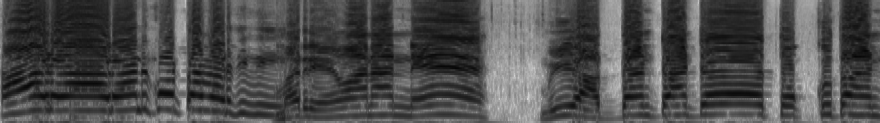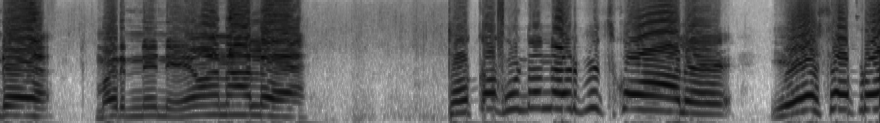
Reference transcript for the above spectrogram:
ఆడే ఆడే అని కొట్ట పడుతుంది మరి ఏమనాన్నే మీ అద్దంట అంటే తొక్కుతా అంటే మరి నేను ఏమనాలే తొక్కకుండా నడిపించుకోవాలి. ఏ సప్పుడు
